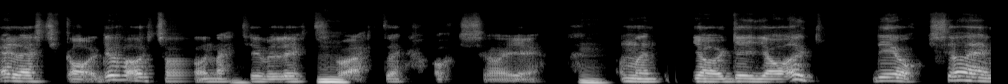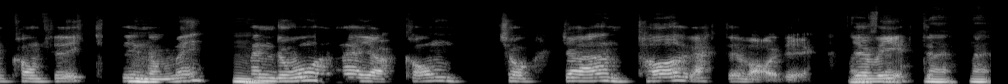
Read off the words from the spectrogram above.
eller ska det vara så naturligt Mm. så att det också är Mm. men jag är jag. Det är också en konflikt Mm. inom mig. Mm. Men då när jag kom så jag antar att det var det. Ja, jag vet. Nej, nej.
